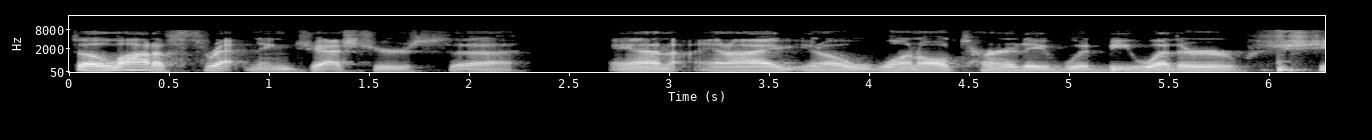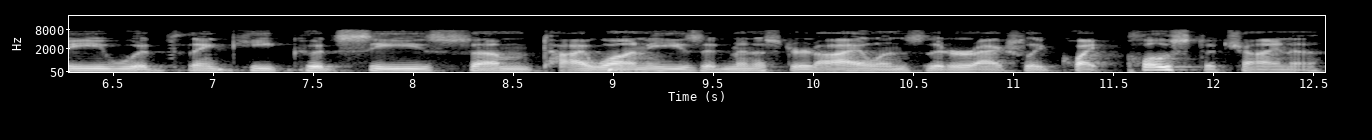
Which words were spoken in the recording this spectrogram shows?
So a lot of threatening gestures and and I, you know, one alternative would be whether Xi would think he could seize some Taiwanese administered islands that are actually quite close to China,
